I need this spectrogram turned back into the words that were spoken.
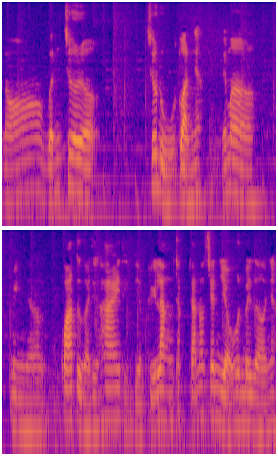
Nó vẫn chưa chưa đủ tuần nhá. Nếu mà mình à, qua từ ngày thứ hai thì điểm kỹ năng chắc chắn nó sẽ nhiều hơn bây giờ nhá.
